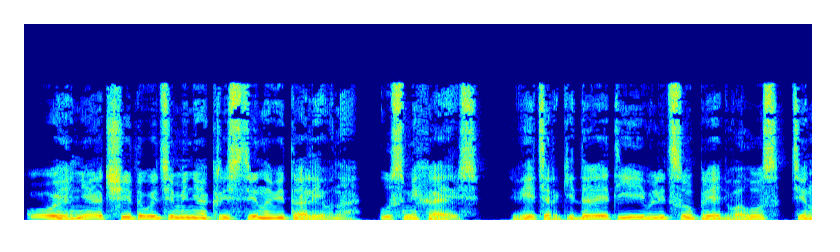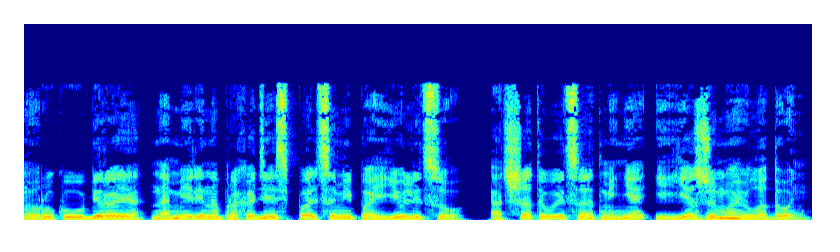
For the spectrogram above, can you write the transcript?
«Ой, не отчитывайте меня, Кристина Витальевна!» Усмехаюсь. Ветер кидает ей в лицо прядь волос, тяну руку убирая, намеренно проходясь пальцами по ее лицу. Отшатывается от меня, и я сжимаю ладонь.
